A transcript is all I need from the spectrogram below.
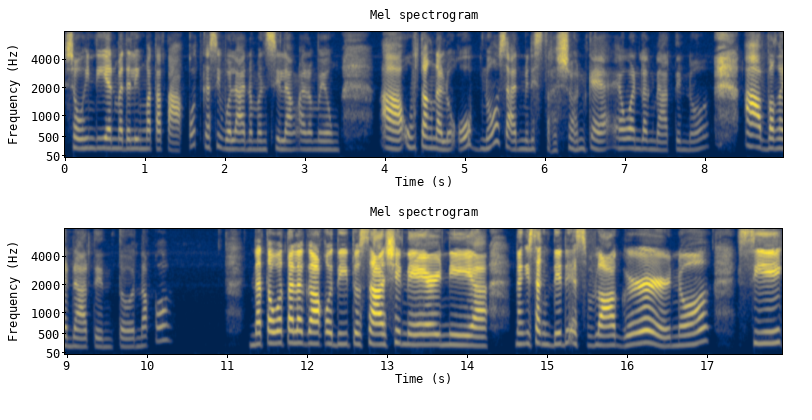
So hindi yan madaling matatakot kasi wala naman silang ano mo yung ah, utang na loob no sa administrasyon kaya ewan lang natin no. Aabangan natin 'to. Nako, natawa talaga ako dito sa shinare ni ah, ng isang DDS vlogger, no? Si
